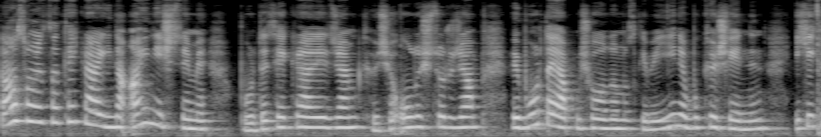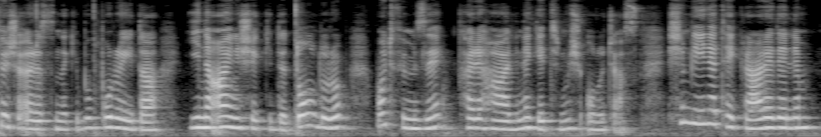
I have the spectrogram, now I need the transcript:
Daha sonrasında tekrar yine aynı işlemi burada tekrar edeceğim. Köşe oluşturacağım ve burada yapmış olduğumuz gibi yine bu köşenin iki köşe arasındaki bu burayı da yine aynı şekilde doldurup motifimizi kare haline getirmiş olacağız. Şimdi yine tekrar edelim.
